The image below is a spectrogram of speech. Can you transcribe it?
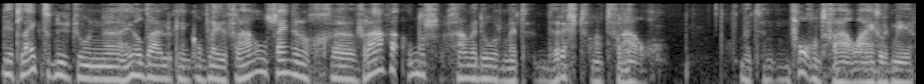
Dit lijkt tot nu toe een uh, heel duidelijk en compleet verhaal. Zijn er nog uh, vragen? Anders gaan we door met de rest van het verhaal met een volgend verhaal eigenlijk meer.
